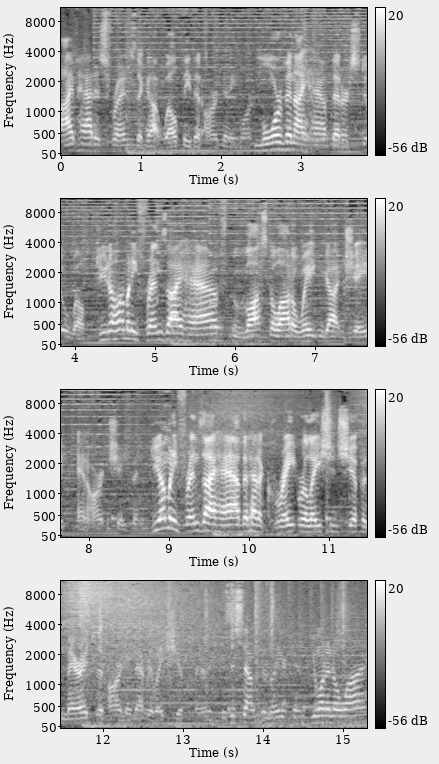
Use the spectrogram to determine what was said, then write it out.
I've had as friends that got wealthy that aren't anymore? More than I have that are still wealthy. Do you know how many friends I have who lost a lot of weight and got in shape and aren't shaping? Do you know how many friends I have that had a great relationship and marriage that aren't in that relationship marriage? Does this sound familiar, Ken? You want to know why?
